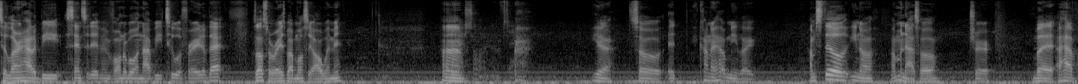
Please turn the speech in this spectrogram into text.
to learn how to be sensitive and vulnerable and not be too afraid of that. I was also raised by mostly all women. Um, yeah, so it, it kind of helped me. Like, I'm still, you know, I'm an asshole, sure, but I have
